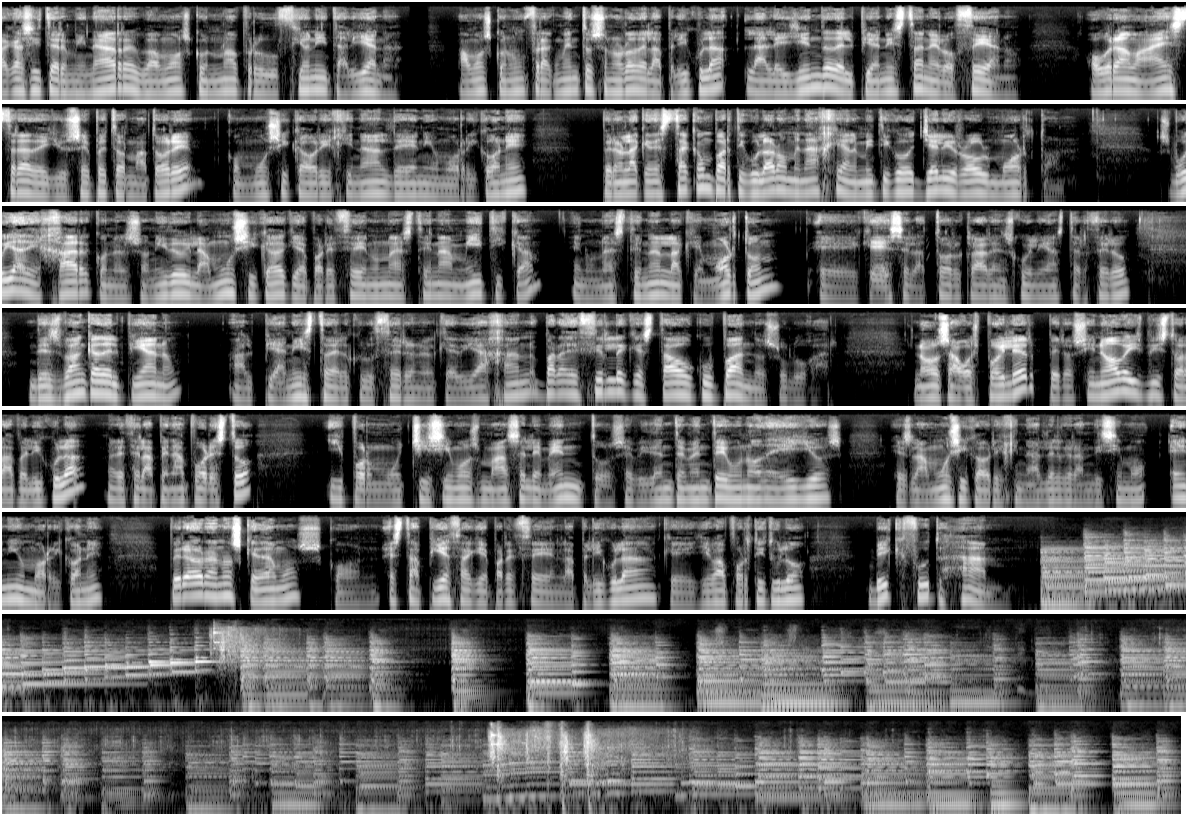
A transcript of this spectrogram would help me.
Para casi terminar, vamos con una producción italiana. Vamos con un fragmento sonoro de la película La leyenda del pianista en el océano, obra maestra de Giuseppe Tornatore, con música original de Ennio Morricone, pero en la que destaca un particular homenaje al mítico Jelly Roll Morton. Os voy a dejar con el sonido y la música que aparece en una escena mítica, en una escena en la que Morton, eh, que es el actor Clarence Williams III, desbanca del piano al pianista del crucero en el que viajan para decirle que está ocupando su lugar. No os hago spoiler, pero si no habéis visto la película, merece la pena por esto y por muchísimos más elementos. Evidentemente uno de ellos es la música original del grandísimo Ennio Morricone, pero ahora nos quedamos con esta pieza que aparece en la película que lleva por título Bigfoot Ham.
